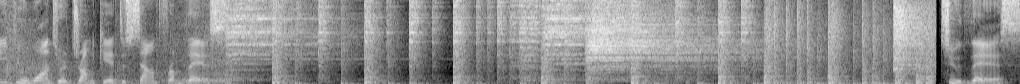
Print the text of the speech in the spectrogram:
If you want your drum kit to sound from this, to this,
